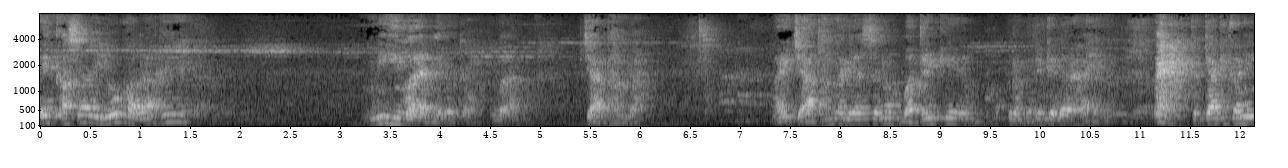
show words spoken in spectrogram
एक असा योग आला की मी हिमालयात गेलो होतो. चारधामला. आणि चारधामला गेला असताना बद्रिके आपलं बद्रिकेदार आहे. तर त्या ठिकाणी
